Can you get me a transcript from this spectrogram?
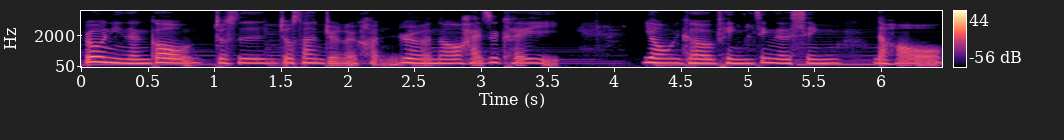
如果你能够，就是就算觉得很热，然后还是可以用一个平静的心，然后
